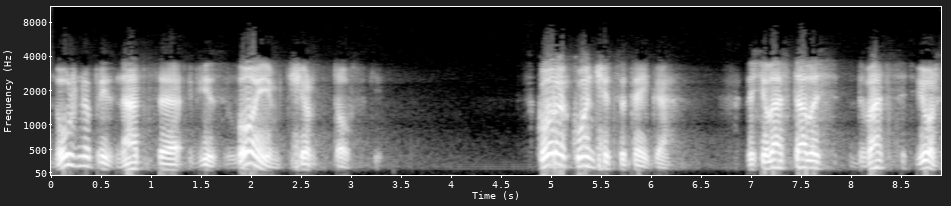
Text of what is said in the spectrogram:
нужно признаться, везло им чертовски. Скоро кончится тайга. До села осталось двадцать верст.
